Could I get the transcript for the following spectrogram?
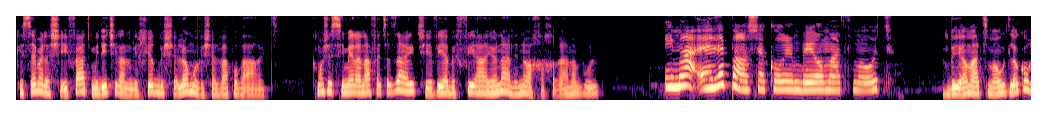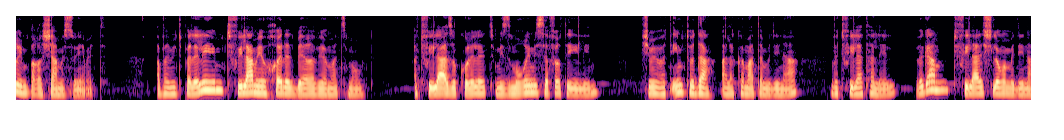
כסמל השאיפה התמידית שלנו לחיות בשלום ובשלווה פה בארץ. כמו שסימל ענף עץ הזית שהביאה בפיה היונה לנוח אחרי המבול. אמא, איזה פרשה קוראים ביום העצמאות? ביום העצמאות לא קוראים פרשה מסוימת, אבל מתפללים תפילה מיוחדת בערב יום העצמאות. התפילה הזו כוללת מזמורים מספר תהילים, שמבטאים תודה על הקמת המדינה, ותפילת הלל, וגם תפילה לשלום המדינה.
